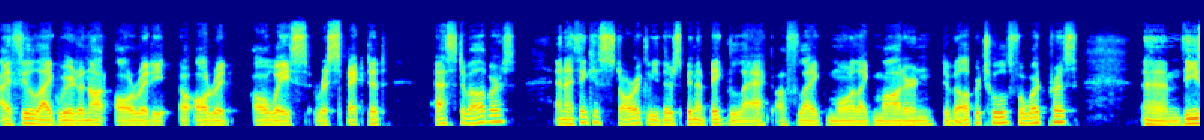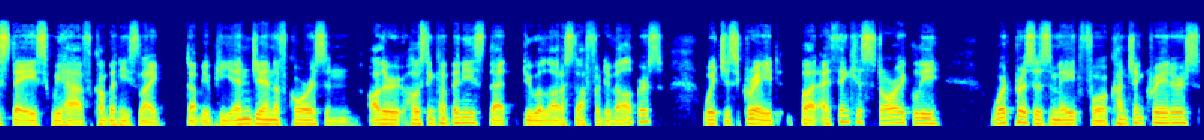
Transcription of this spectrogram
I feel like we're not already already always respected as developers. And I think historically there's been a big lack of like more like modern developer tools for WordPress. Um, these days we have companies like WP Engine, of course, and other hosting companies that do a lot of stuff for developers, which is great. But I think historically WordPress is made for content creators,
